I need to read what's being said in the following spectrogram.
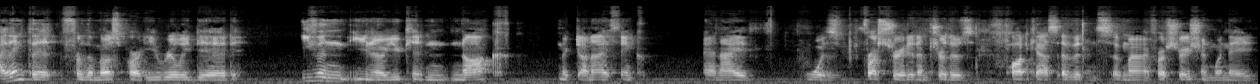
I think that for the most part, he really did. Even you know, you can knock McDonough. I think, and I was frustrated. I'm sure there's podcast evidence of my frustration when they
